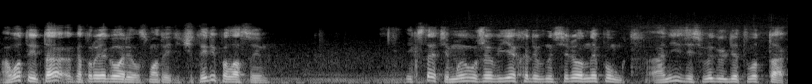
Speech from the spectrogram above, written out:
А вот и та, о которой я говорил, смотрите, четыре полосы. И, кстати, мы уже въехали в населенный пункт. Они здесь выглядят вот так.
